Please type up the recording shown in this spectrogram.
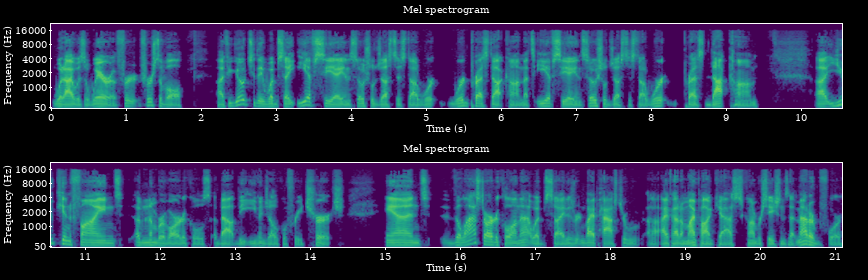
what I was aware of. For, first of all, uh, if you go to the website EFCA and socialjustice.wordpress.com, that's EFCA and socialjustice.wordpress.com, uh, you can find a number of articles about the Evangelical Free Church. And the last article on that website is written by a pastor uh, I've had on my podcast, Conversations That Matter, before.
